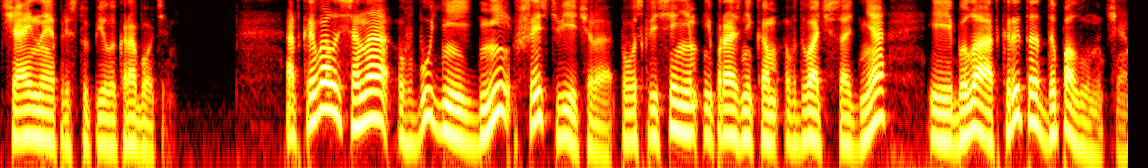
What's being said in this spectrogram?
чайная приступила к работе. Открывалась она в будние дни в 6 вечера, по воскресеньям и праздникам в 2 часа дня и была открыта до полуночи.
